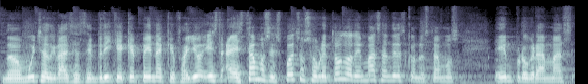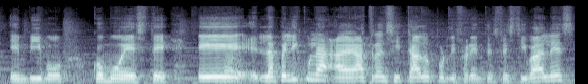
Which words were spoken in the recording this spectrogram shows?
No, muchas gracias, Enrique. Qué pena que falló. Estamos expuestos, sobre todo, además, Andrés, cuando estamos en programas en vivo como este. Eh, claro. La película ha, ha, transitado por diferentes festivales.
